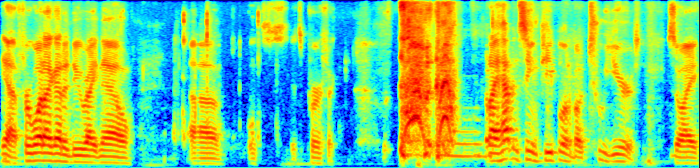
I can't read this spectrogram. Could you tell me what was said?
Yeah for what i got to do right now uh it's it's perfect. But i haven't seen people in about two years. So i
